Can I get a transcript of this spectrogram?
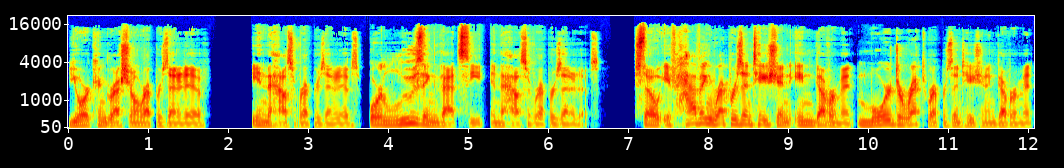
your congressional representative in the House of Representatives or losing that seat in the House of Representatives. So, if having representation in government, more direct representation in government,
